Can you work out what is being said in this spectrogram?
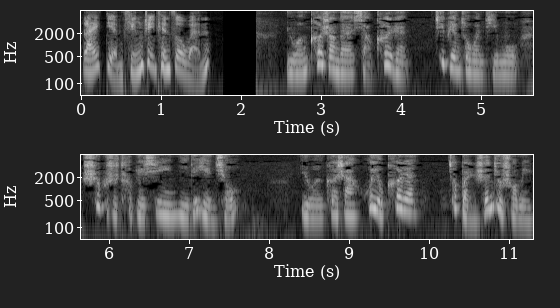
来点评这篇作文。语文课上的小客人，这篇作文题目是不是特别吸引你的眼球？语文课上会有客人，这本身就说明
